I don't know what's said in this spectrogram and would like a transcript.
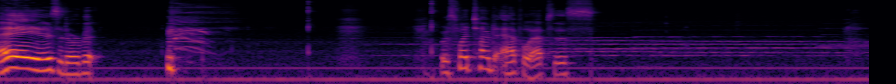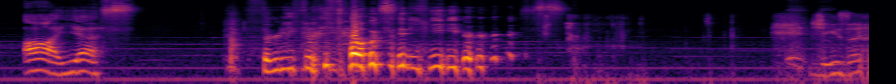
Hey, there's an orbit. Where's my time to apoapsis? Ah, yes. 33,000 years. Jesus.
